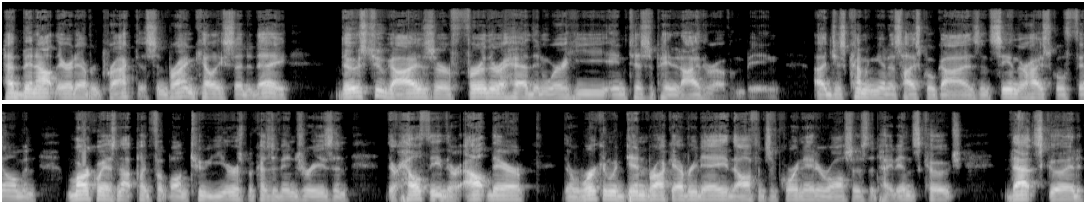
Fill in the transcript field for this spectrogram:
have been out there at every practice. And Brian Kelly said today, those two guys are further ahead than where he anticipated either of them being. Uh, just coming in as high school guys and seeing their high school film. And Markway has not played football in two years because of injuries, and they're healthy. They're out there. They're working with Denbrock every day, the offensive coordinator, also is the tight ends coach. That's good.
